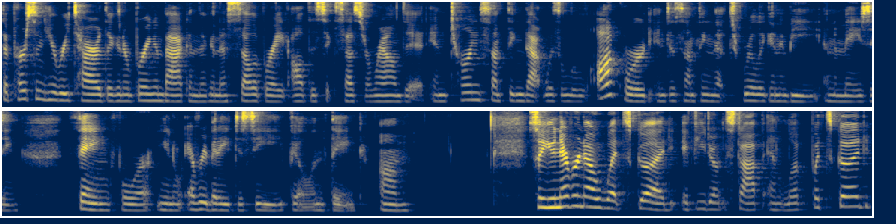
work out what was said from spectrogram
the person who retired they're going to bring him back and they're going to celebrate all the success around it and turn something that was a little awkward into something that's really going to be an amazing thing for you know everybody to see feel and think um, so you never know what's good if you don't stop and look what's good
